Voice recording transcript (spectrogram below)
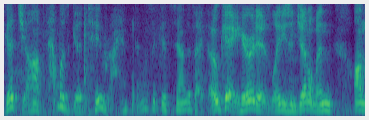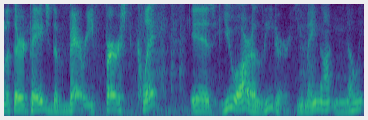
Good job. That was good too, Ryan. That was a good sound effect. Okay, here it is, ladies and gentlemen. On the third page, the very first click is You are a leader. You may not know it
